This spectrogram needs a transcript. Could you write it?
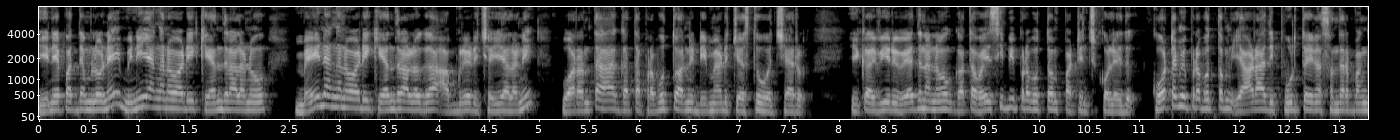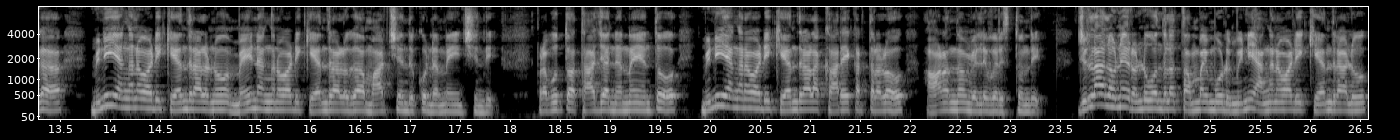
ఈ నేపథ్యంలోనే మినీ అంగన్వాడీ కేంద్రాలను మెయిన్ అంగన్వాడీ కేంద్రాలుగా అప్గ్రేడ్ చేయాలని వారంతా గత ప్రభుత్వాన్ని డిమాండ్ చేస్తూ వచ్చారు. ఇక వీరి వేదనను గత వైసీపీ ప్రభుత్వం పట్టించుకోలేదు. కూటమి ప్రభుత్వం ఏడాది పూర్తయిన సందర్భంగా మినీ అంగన్వాడీ కేంద్రాలను మెయిన్ అంగన్వాడీ కేంద్రాలుగా మార్చేందుకు నిర్ణయించింది. ప్రభుత్వ తాజా నిర్ణయంతో మినీ అంగన్వాడీ కేంద్రాల కార్యకర్తలలో ఆనందం వెలువరిస్తుంది. జిల్లాలోనే రెండు వందల తొంభై మూడు మినీ అంగన్వాడీ కేంద్రాలు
